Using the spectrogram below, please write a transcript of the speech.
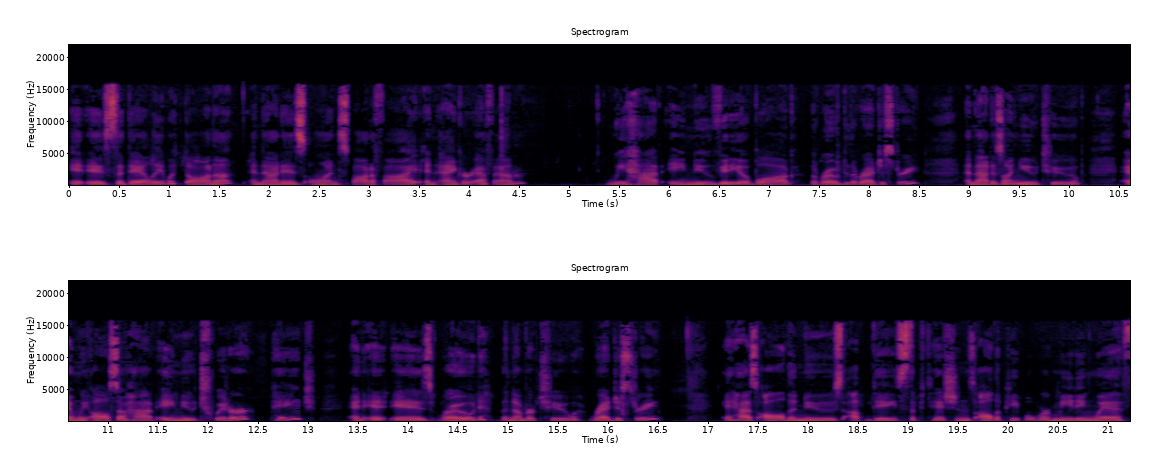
It is The Daily with Donna, and that is on Spotify and Anchor FM. We have a new video blog, The Road to the Registry, and that is on YouTube. And we also have a new Twitter page, and it is Road, the number two registry. It has all the news, updates, the petitions, all the people we're meeting with.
